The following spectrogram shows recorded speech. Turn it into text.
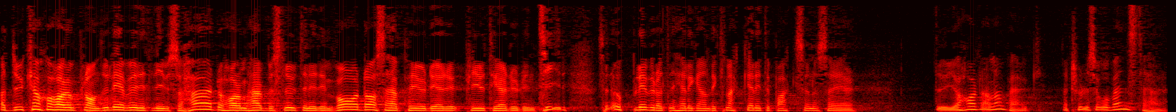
Att du kanske har en plan, du lever ditt liv så här, du har de här besluten i din vardag, så här prioriterar, prioriterar du din tid. Sen upplever du att den helige Ande knackar lite på axeln och säger Du, jag har en annan väg. Jag tror du ska gå vänster här.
